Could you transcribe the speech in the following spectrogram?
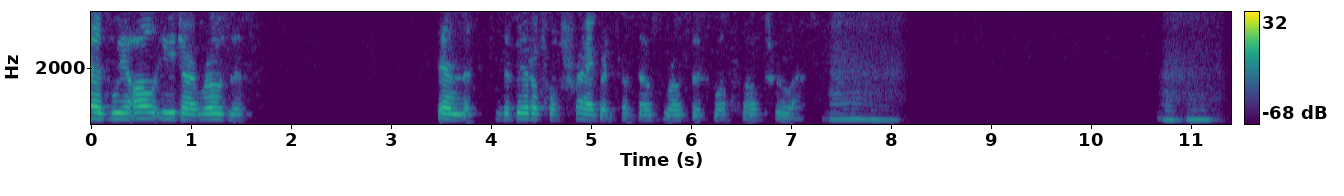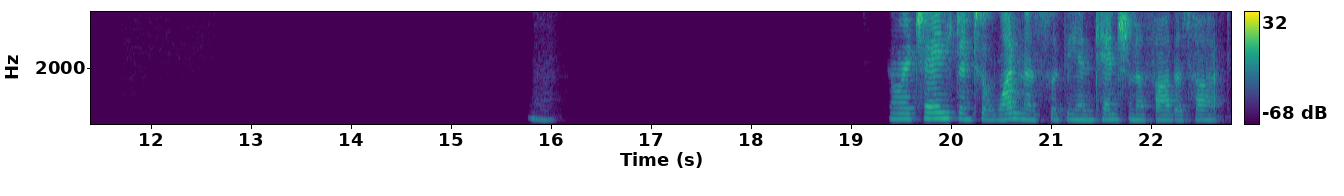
as we all eat our roses, then the beautiful fragrance of those roses will flow through us. Mm. Mm-hmm. Mm. And we're changed into oneness with the intention of Father's heart.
